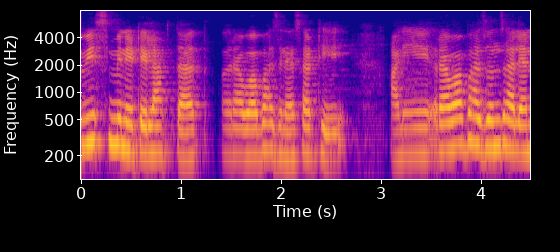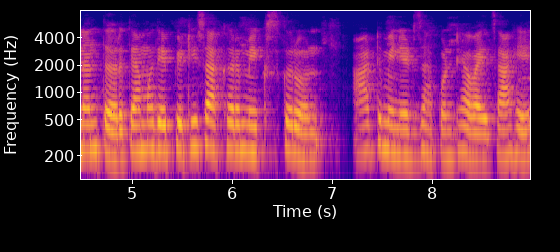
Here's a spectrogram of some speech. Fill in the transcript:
वीस मिनिटे लागतात रवा भाजण्यासाठी. आणि रवा भाजून झाल्यानंतर त्यामध्ये पिठी साखर मिक्स करून आठ मिनिट झाकून ठेवायचं आहे.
